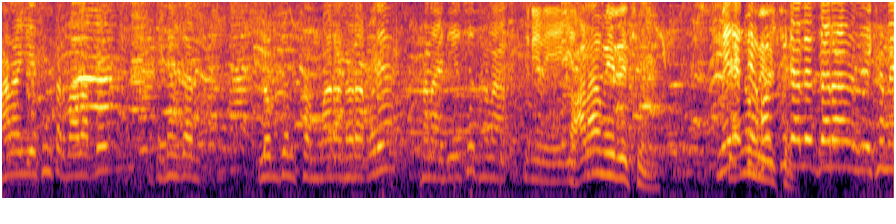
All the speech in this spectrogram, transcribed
মারা গিয়েছেন তার বাবাকে এখানকার লোকজন সব মারা ধরা করে থানায় দিয়েছে থানা ফিরে নিয়ে গেছে। মেরেছেন মেরেছে? মেরেছে? হসপিটালের যারা এখানে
